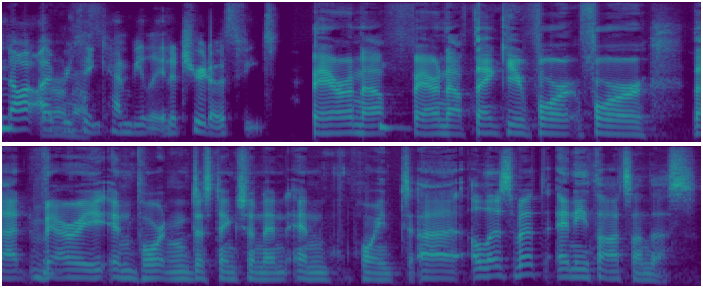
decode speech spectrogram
not fair everything enough. can be laid at Trudeau's feet. Fair enough. Fair enough. Thank you for for that very important distinction and, and point, uh, Elizabeth. Any thoughts on this?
